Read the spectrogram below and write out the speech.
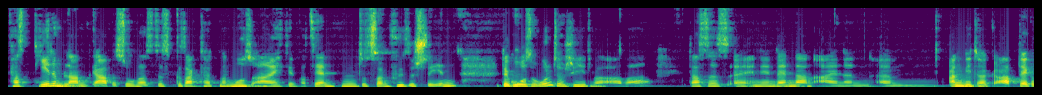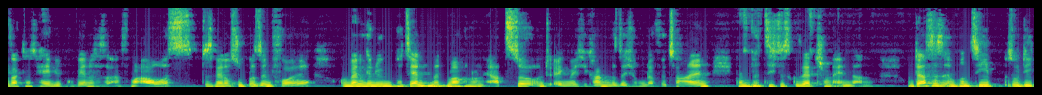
fast jedem Land gab es sowas, das gesagt hat, man muss eigentlich den Patienten sozusagen physisch sehen. Der große Unterschied war aber, dass es äh, in den Ländern einen ähm, Anbieter gab, der gesagt hat, hey, wir probieren das einfach mal aus, das wäre doch super sinnvoll. Und wenn genügend Patienten mitmachen und Ärzte und irgendwelche Krankenversicherungen dafür zahlen, dann wird sich das Gesetz schon ändern. Und das ist im Prinzip so die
